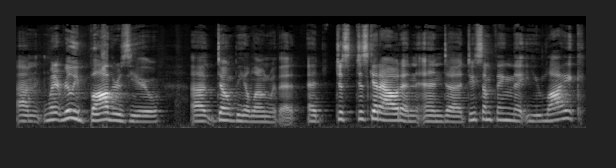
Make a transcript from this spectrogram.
Um, when it really bothers you, uh, don't be alone with it. Uh, just just get out and and uh, do something that you like.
